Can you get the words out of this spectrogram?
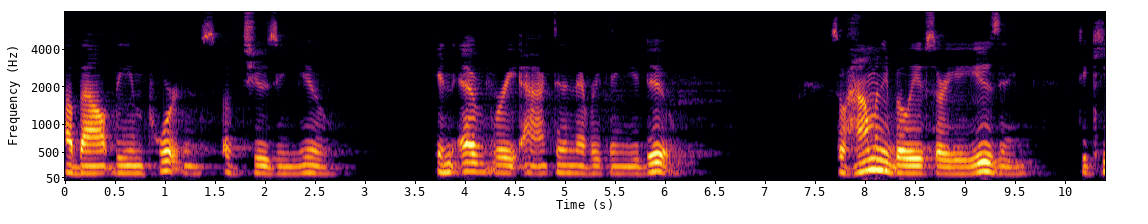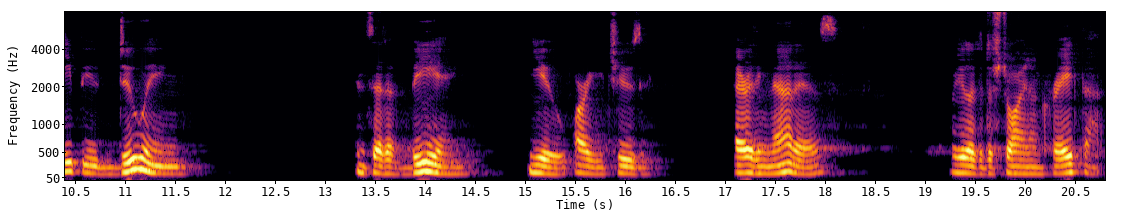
about the importance of choosing you in every act and in everything you do. So, how many beliefs are you using to keep you doing instead of being you are you choosing? Everything that is, would you like to destroy and uncreate that?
